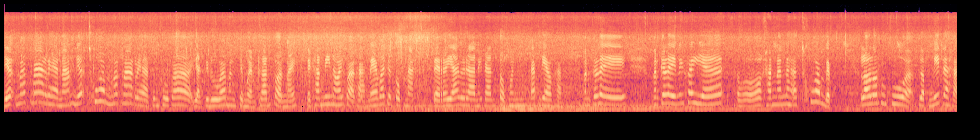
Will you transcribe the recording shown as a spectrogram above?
เยอะมากๆเลยค่ะน้ำเยอะท่วมมากๆเลยค่ะ คุณครูก็อยากจะดูว่ามันจะเหมือนครั้งก่อนไหม แต่ครั้งนี้น้อยกว่าค่ะ แม้ว่าจะตกหนัก แต่ระยะเวลาในการตกมันแป๊บเดียวค่ะ มันก็เลยมันก็เลยไม่ค่อยเยอะโอ้โหครั้งนั้นนะคะ ท่วมแบบล้อรถคุณครูอะเกือบมิดอะค่ะ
